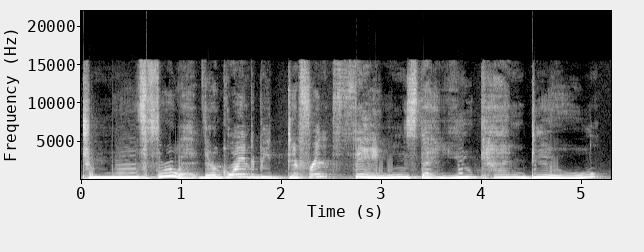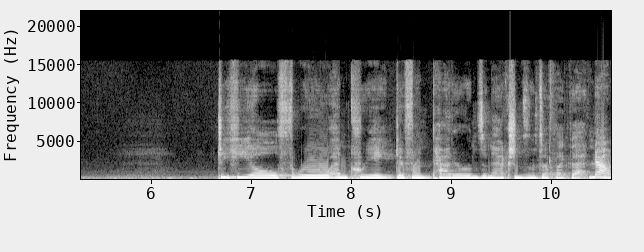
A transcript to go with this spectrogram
to move through it. There are going to be different things that you can do to heal through and create different patterns and actions and stuff like that. Now,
